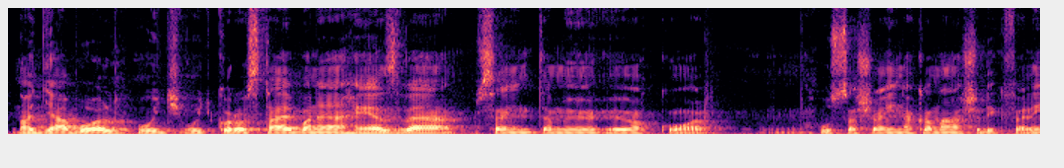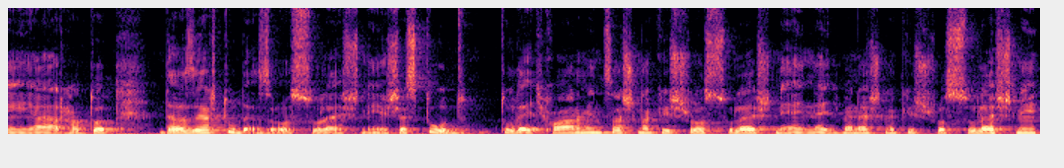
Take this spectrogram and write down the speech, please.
nagyjából úgy, úgy korosztályban elhelyezve, szerintem ő, ő akkor 20-asainak a második felén járhatott, de azért tud ez rosszul esni, és ez tud, tud egy 30-asnak is rosszul esni, egy 40-esnek is rosszul esni,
